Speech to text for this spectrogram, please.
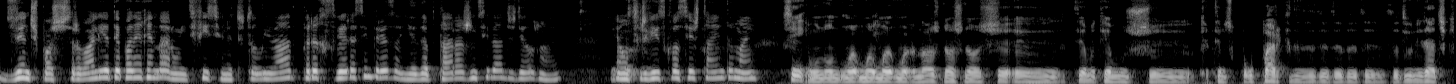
200 postos de trabalho e até podem arrendar um edifício na totalidade para receber essa empresa e adaptar às necessidades deles, não é? É um serviço que vocês têm também. Sim, uma, uma, uma, nós, nós, nós uh, temos, uh, temos o parque de, de, de, de, unidades que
